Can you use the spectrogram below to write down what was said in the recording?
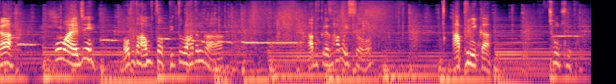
야, 꼬마 알지? 너도 다음부터 빅토르 하든가. 나도 그래서 하고 있어 아프니까 청춘이다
